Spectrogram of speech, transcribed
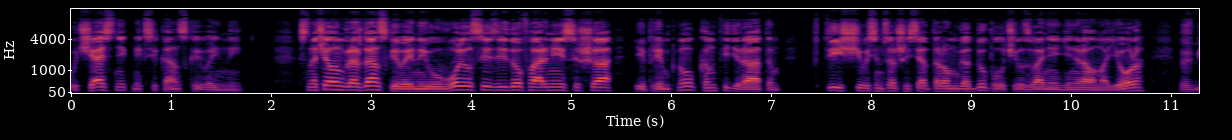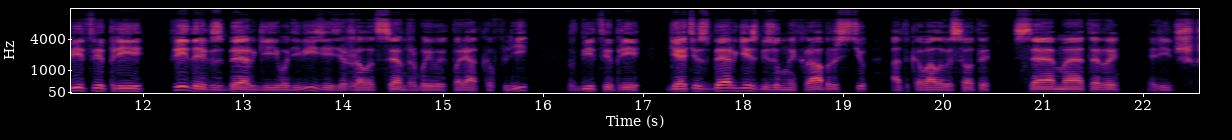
участник Мексиканской войны. С началом гражданской войны уволился из рядов армии США и примкнул к конфедератам. В 1862 году получил звание генерал-майора. В битве при Фридриксберге его дивизия держала центр боевых порядков Ли, в битве при Геттисберге с безумной храбростью атаковала высоты Сэмэтеры Ридж.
